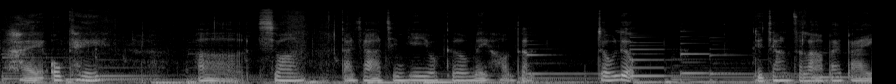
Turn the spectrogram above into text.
还 OK，呃，希望大家今天有个美好的周六，就这样子啦，拜拜。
